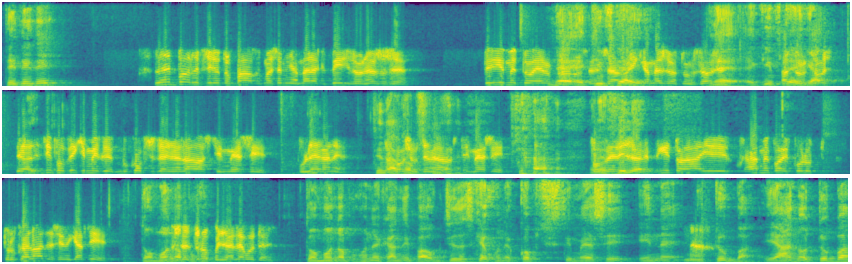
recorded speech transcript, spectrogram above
Τι, τι, τι; Δεν υπόγραψε για τον Πάο μέσα μια μέρα και πήγε και τον έσωσε. Πήγε με το Ναι, αεροπλάνο εκεί στην φταίει. Θεσσαλονίκη μέσα να τον σώσει. Ναι, εκεί Να φταίει, τον για- σώσει. Δηλαδή τι φοβήθηκε με, μου κόψει την Ελλάδα στη μέση που λέγανε. Τι να κόψουμε κόψει, την Ελλάδα ναι. στη μέση. Το Ρε βερίζανε, φίλε, πήγε τώρα, οι άμε πω, οι κολοτρουκαλάδες είναι και αυτοί. Το μόνο Σε που- τρούπιλια λέγονται. το μόνο που έχουν κάνει οι παουτζίδες και έχουν κόψει στη μέση είναι η τούμπα. Η άνω τούμπα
